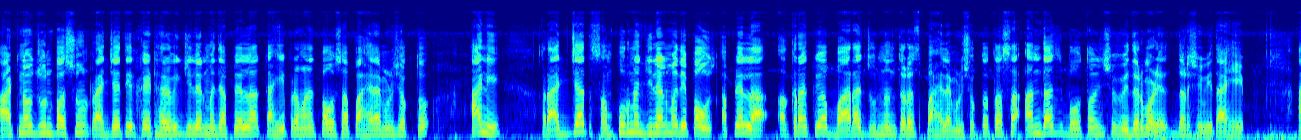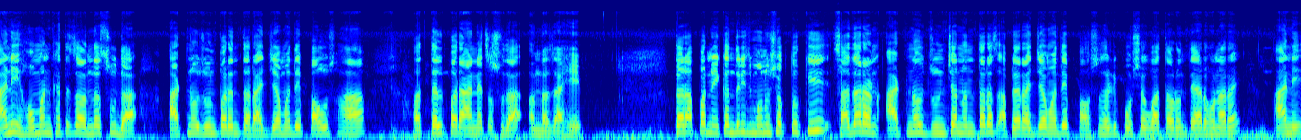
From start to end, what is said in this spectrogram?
आठ नऊ जूनपासून राज्यातील काही ठराविक जिल्ह्यांमध्ये आपल्याला काही प्रमाणात पाऊस हा पाहायला मिळू शकतो. आणि राज्यात संपूर्ण जिल्ह्यांमध्ये पाऊस आपल्याला अकरा किंवा बारा जूननंतरच पाहायला मिळू शकतो. तसा अंदाज बहुतांश वेदर मॉडेल दर्शवित आहे. आणि हवामान खात्याचा अंदाजसुद्धा आठ नऊ जूनपर्यंत राज्यामध्ये पाऊस हा अत्यल्प राहण्याचा सुद्धा अंदाज आहे. तर आपण एकंदरीत म्हणू शकतो की साधारण आठ नऊ जूनच्या नंतरच आपल्या राज्यामध्ये पावसासाठी पोषक वातावरण तयार होणार आहे. आणि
